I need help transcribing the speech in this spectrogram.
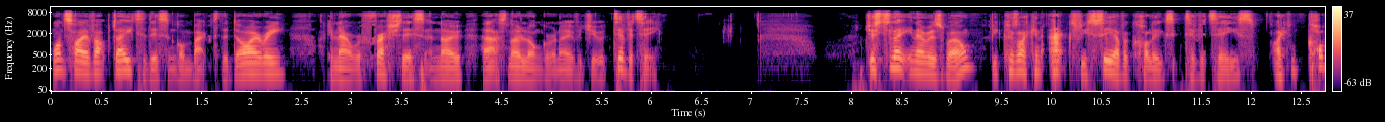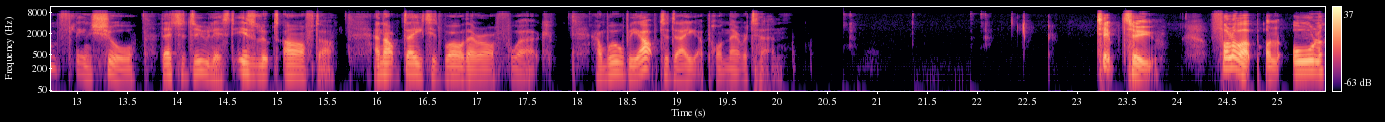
Once I have updated this and gone back to the diary, I can now refresh this and know that that's no longer an overdue activity. Just to let you know as well, because I can actually see other colleagues' activities, I can confidently ensure their to-do list is looked after and updated while they're off work and we'll be up to date upon their return. Tip 2. Follow up on all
